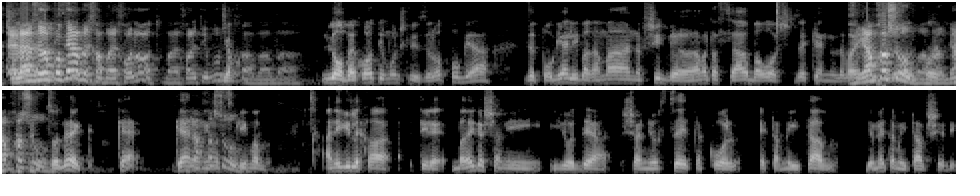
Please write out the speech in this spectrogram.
השאלה זה לא פוגע בך ביכולות, ביכולת אימון שלך, לא, ביכולות אימון שלי זה לא פוגע, זה פוגע לי ברמה הנפשית ורמת השיער בראש, זה כן. זה גם שזה חשוב, לא- אבל גם חשוב. צודק, כן, כן, אני חשוב. מסכים. אני אגיד לך, תראה, ברגע שאני יודע שאני עושה את הכל, את המיטב, באמת המיטב שלי,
